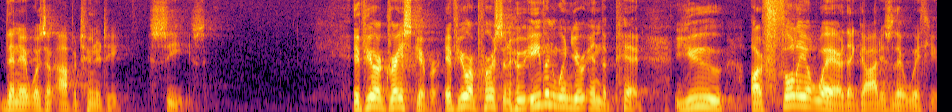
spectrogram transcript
then it was an opportunity seized. If you're a grace giver, if you're a person who, even when you're in the pit, you are fully aware that God is there with you,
